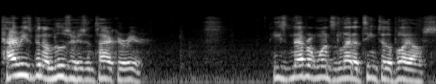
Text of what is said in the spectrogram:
Kyrie's been a loser his entire career. He's never once led a team to the playoffs.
